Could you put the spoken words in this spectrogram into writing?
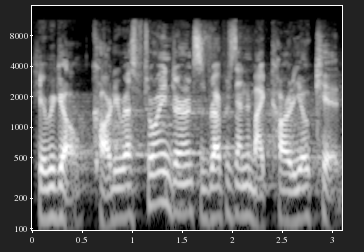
Here we go. Cardiorespiratory endurance is represented by Cardio Kid.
